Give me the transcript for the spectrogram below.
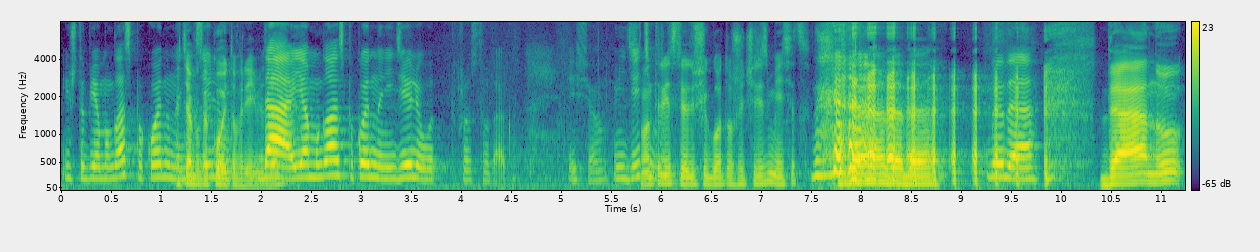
и чтобы я могла спокойно на Хотя бы неделю... какое-то время, Да, да? я могла спокойно на неделю вот просто вот так вот. И все. И дети Смотри, будут- следующий год уже через месяц. Да-да-да. Ну да. Да, ну,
